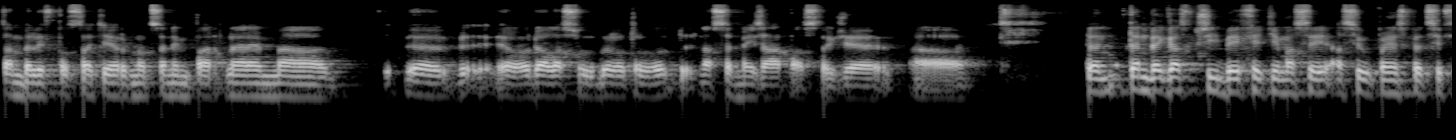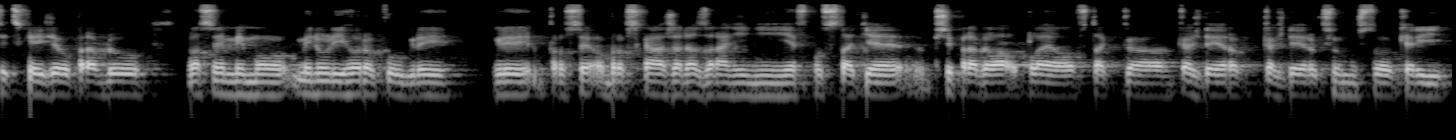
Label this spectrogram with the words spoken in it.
tam byli v podstatě rovnoceným partnerem a e, jo, Dallasu bylo to na sedmý zápas, takže a, ten, ten Vegas příběh je tím asi, asi úplně specifický, že opravdu vlastně mimo minulýho roku, kdy kdy prostě obrovská řada zranění je v podstatě připravila o playoff, tak eh, každý rok, každý rok jsou mužstvo, který,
